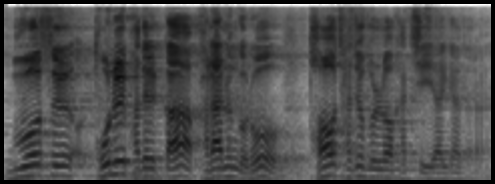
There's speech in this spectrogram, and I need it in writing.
무엇을 돈을 받을까 바라는 거로 더 자주 불러 같이 이야기하더라.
